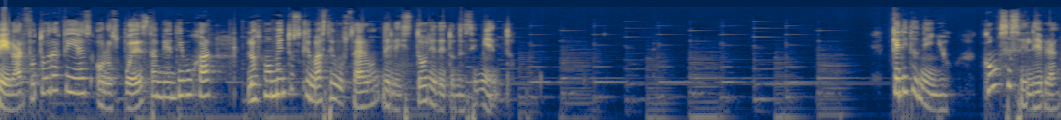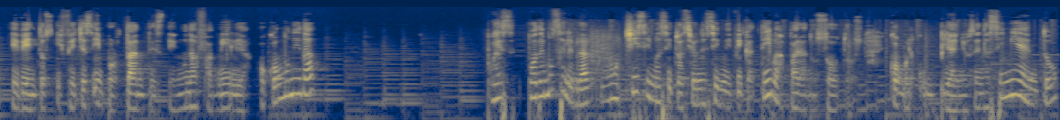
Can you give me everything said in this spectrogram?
pegar fotografías o los puedes también dibujar los momentos que más te gustaron de la historia de tu nacimiento. Querido niño, ¿cómo se celebran eventos y fechas importantes en una familia o comunidad? pues podemos celebrar muchísimas situaciones significativas para nosotros, como el cumpleaños de nacimiento,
